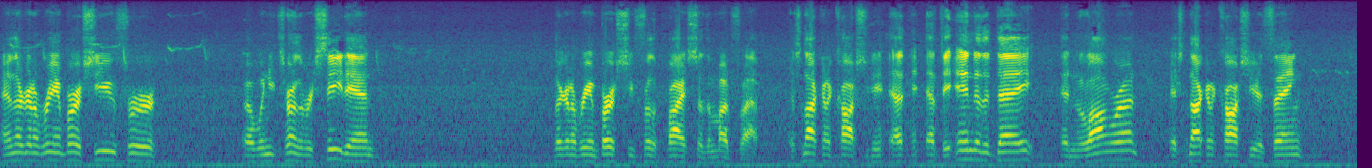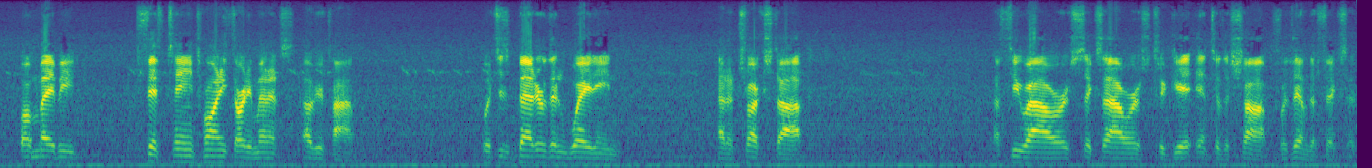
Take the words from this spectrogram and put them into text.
and they're going to reimburse you for uh, when you turn the receipt in, they're going to reimburse you for the price of the mud flap. It's not going to cost you, at, at the end of the day, in the long run, it's not going to cost you a thing, but maybe 15, 20, 30 minutes of your time, which is better than waiting at a truck stop a few hours, six hours to get into the shop for them to fix it.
